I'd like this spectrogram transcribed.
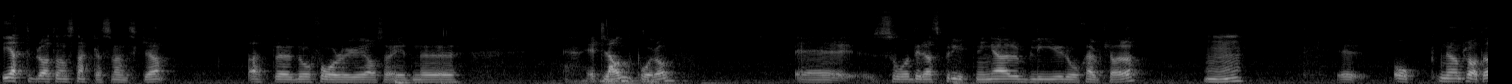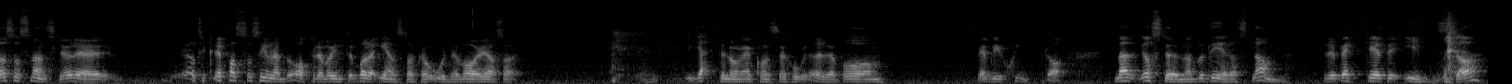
jättebra att han snackar svenska. Att eh, då får du ju alltså en, eh, ett land på dem. Eh, så deras brytningar blir ju då självklara. Mm. Och när han pratar så svenska det Jag tycker det passar så himla bra för det var inte bara enstaka ord. Det var ju alltså jättelånga konversationer. Det var Det blir skitbra. Men jag stör mig på deras namn. Rebecca heter Ilsa.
